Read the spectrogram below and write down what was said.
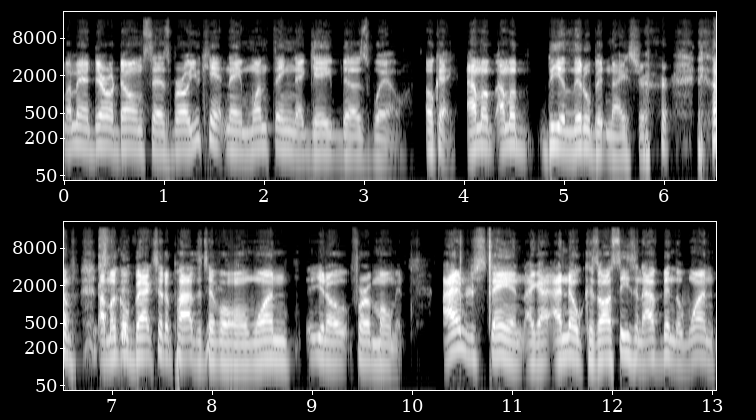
My man Daryl Dome says, "Bro, you can't name one thing that Gabe does well." Okay, I'm a, I'm gonna be a little bit nicer. I'm, I'm, gonna go back to the positive on one, you know, for a moment. I understand, like I, I know, because all season I've been the one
